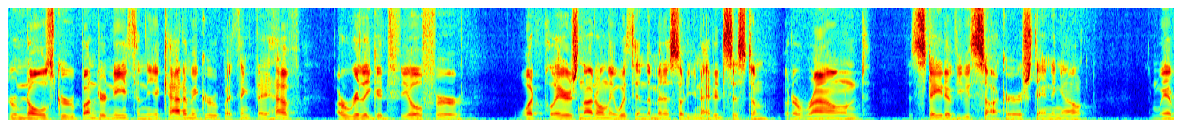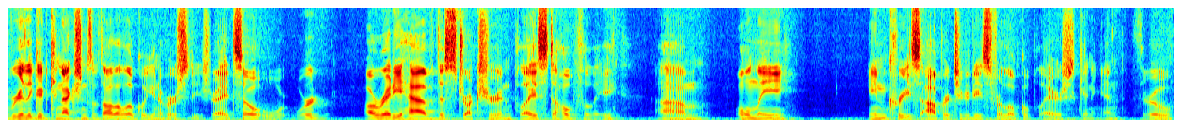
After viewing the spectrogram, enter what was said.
through Noel's group underneath and the academy group, I think they have a really good feel for what players not only within the Minnesota United system, but around the state of youth soccer are standing out. And we have really good connections with all the local universities, right? So we're already have the structure in place to hopefully um, only increase opportunities for local players getting in through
